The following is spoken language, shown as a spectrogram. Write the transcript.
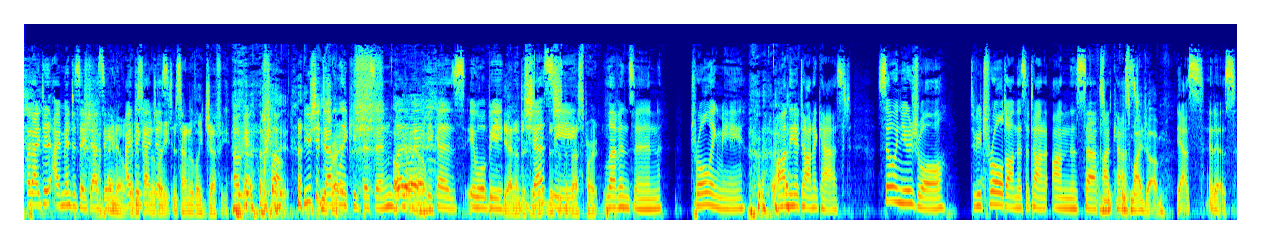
But I did. I meant to say Jesse. I know. I but think it I sounded just. like, it sounded like Jeffy. Okay. Well, you should He's definitely right. keep this in, by Oh, the way, yeah. because it will be Yeah, no, this is the- this is the best part. Levinson trolling me on the Autonocast. So unusual to be trolled on this Aton- on this uh, podcast. It's my job. Yes, it is.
